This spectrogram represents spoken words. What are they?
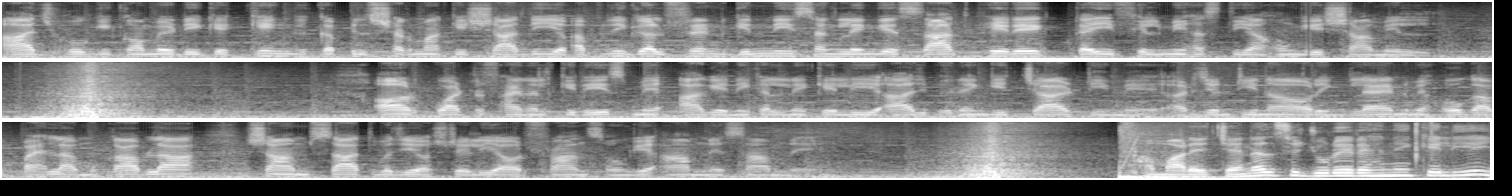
आज होगी कॉमेडी के किंग कपिल शर्मा की शादी। अपनी गर्लफ्रेंड गिन्नी संग लेंगे सात फेरे। कई फिल्मी हस्तियाँ होंगी शामिल। और क्वार्टर फाइनल की रेस में आगे निकलने के लिए आज भिड़ेंगी चार टीमें। अर्जेंटीना और इंग्लैंड में होगा पहला मुकाबला। शाम सात बजे ऑस्ट्रेलिया और फ्रांस होंगे आमने सामने हमारे चैनल से जुड़े रहने के लिए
